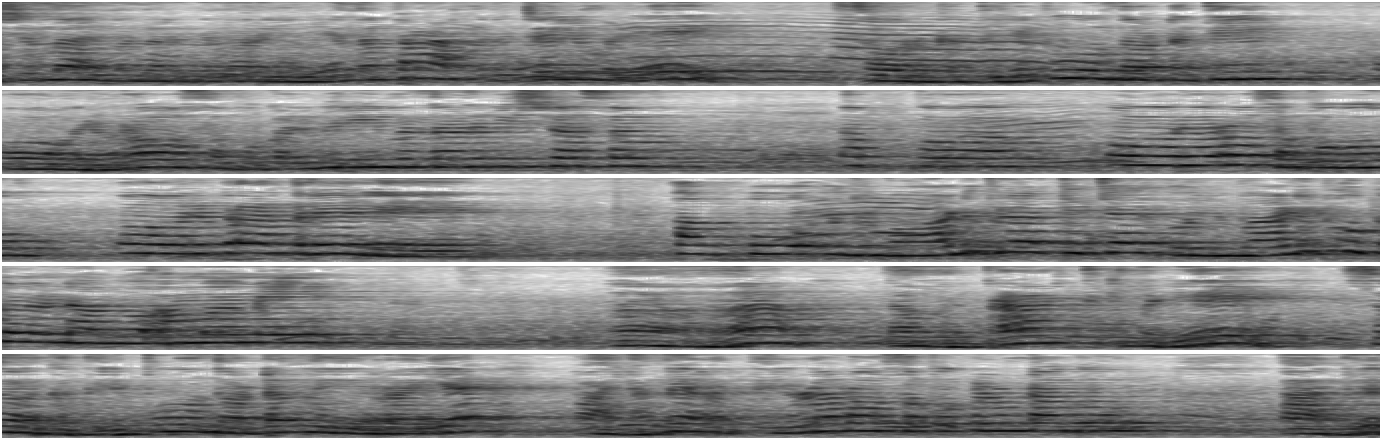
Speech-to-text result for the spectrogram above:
പ്രാവശ്യം നന്മ നിറഞ്ഞ പറയുന്നു എന്ന പ്രാർത്ഥന ചൊല്ലുമ്പോഴേ സ്വർഗത്തിലെ പൂന്തോട്ടത്തിൽ ഓരോ റോസപ്പൂക്കൾ വിരിയുമെന്നാണ് വിശ്വാസം. അപ്പോ ഓരോ റോസപ്പൂവും ഓരോ പ്രാർത്ഥനയല്ലേ? അപ്പോ ഒരുപാട് പ്രാർത്ഥിച്ചാൽ ഒരുപാട് പൂക്കൾ ഉണ്ടാകും അമ്മാമേ. ആ നമ്മൾ പ്രാർത്ഥിക്കുമ്പോഴേ സ്വർഗത്തിലെ പൂന്തോട്ടം നിറയെ പല നിറത്തിലുള്ള റോസപ്പൂക്കൾ ഉണ്ടാകും. അത്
